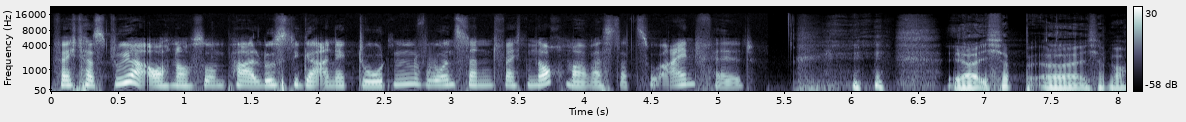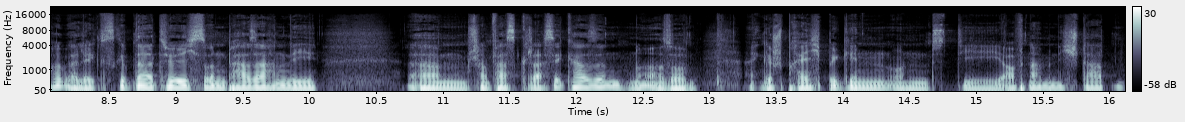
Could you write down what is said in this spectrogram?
vielleicht hast du ja auch noch so ein paar lustige Anekdoten, wo uns dann vielleicht noch mal was dazu einfällt. ja, ich habe äh, hab auch überlegt, es gibt natürlich so ein paar Sachen, die ähm, schon fast Klassiker sind. Ne? Also ein Gespräch beginnen und die Aufnahme nicht starten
